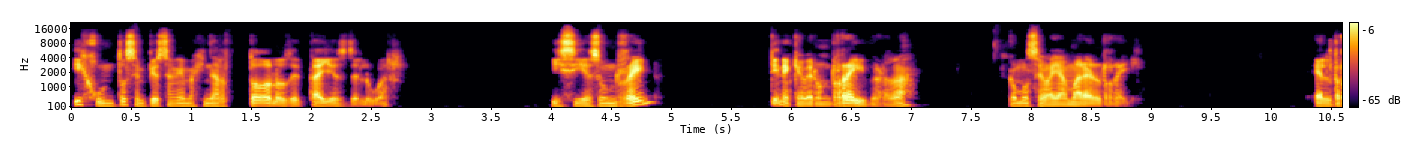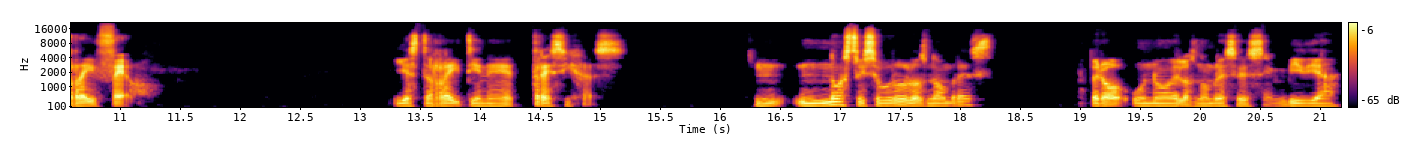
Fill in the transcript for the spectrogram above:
Y juntos empiezan a imaginar todos los detalles del lugar. Y si es un reino, tiene que haber un rey, ¿verdad? ¿Cómo se va a llamar el rey? El rey feo. Y este rey tiene tres hijas. No estoy seguro de los nombres, pero uno de los nombres es envidia,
